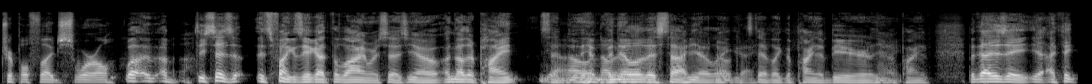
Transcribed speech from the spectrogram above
triple fudge swirl. Well, uh, uh, he says it's funny because they got the line where it says you know another pint. Said Yeah, oh, vanilla this time, you know, like Okay. instead of like the pint of beer, you know, Right. pint of. But that is a, yeah, I think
